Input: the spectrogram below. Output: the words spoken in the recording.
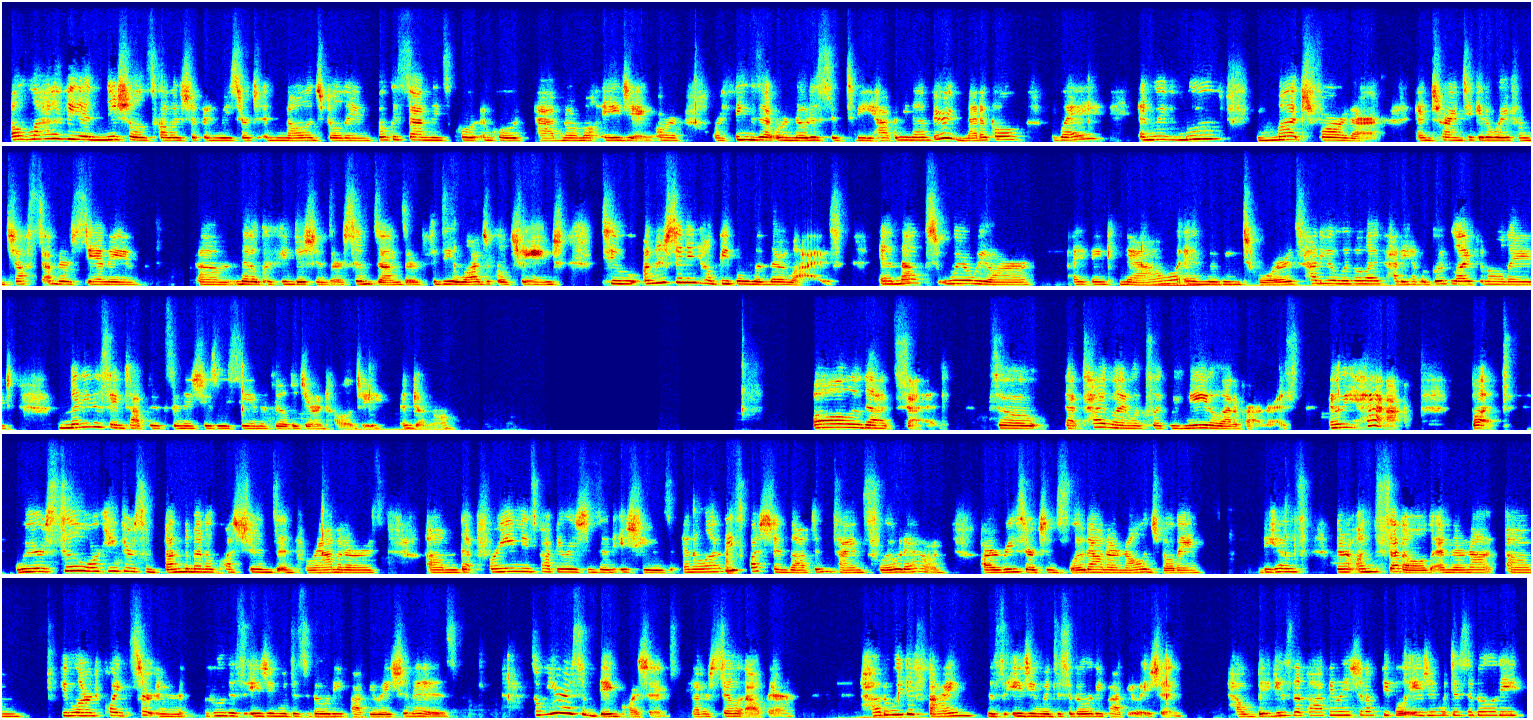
a lot of the initial scholarship and research and knowledge building focused on these quote unquote abnormal aging or, or things that were noticed to be happening in a very medical way. And we've moved much farther and trying to get away from just understanding um, medical conditions or symptoms or physiological change to understanding how people live their lives. And that's where we are, I think, now and moving towards how do you live a life? How do you have a good life in old age? Many of the same topics and issues we see in the field of gerontology in general. All of that said, so that timeline looks like we've made a lot of progress. We have, but we're still working through some fundamental questions and parameters um, that frame these populations and issues. And a lot of these questions oftentimes slow down our research and slow down our knowledge building because they're unsettled and they're not, um, people aren't quite certain who this aging with disability population is. So here are some big questions that are still out there. How do we define this aging with disability population? How big is the population of people aging with disability?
